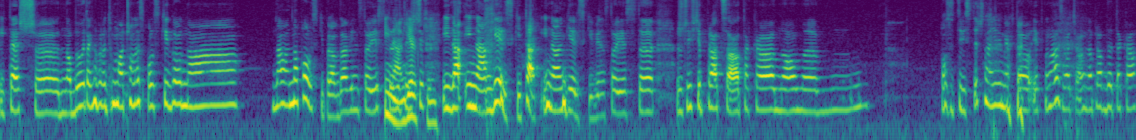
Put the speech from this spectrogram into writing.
i też no, były tak naprawdę tłumaczone z polskiego na, na, na polski, prawda, więc to jest I na angielski. i na, I na angielski, tak, i na angielski, więc to jest e, rzeczywiście praca taka, no, pozytywistyczna, nie wiem jak to, jak to nazwać, ale naprawdę taka,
